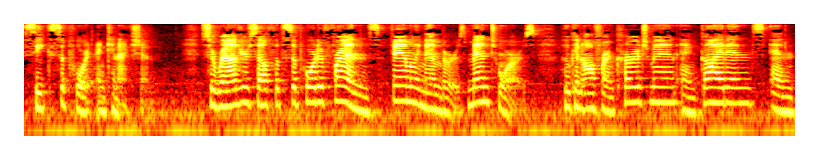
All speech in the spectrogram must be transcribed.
seek support and connection. Surround yourself with supportive friends, family members, mentors who can offer encouragement and guidance and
